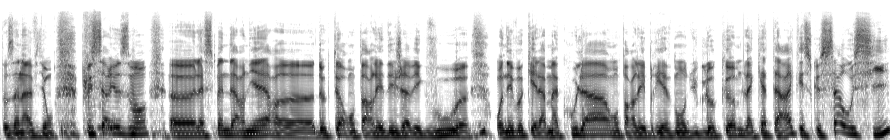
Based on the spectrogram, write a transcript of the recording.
dans un avion. Plus sérieusement, la semaine dernière, euh, docteur, on parlait déjà avec vous, euh, on évoquait la macula, on parlait brièvement du glaucome, de la cataracte. Est-ce que ça aussi,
